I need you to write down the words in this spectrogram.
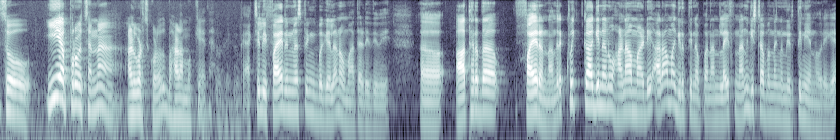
so ಈ ಅಪ್ರೋಚನ್ನು ಅಳವಡಿಸ್ಕೊಳ್ಳೋದು ಬಹಳ ಮುಖ್ಯ ಇದೆ. ಆ್ಯಕ್ಚುಲಿ ಫೈರ್ ಇನ್ವೆಸ್ಟಿಂಗ್ ಬಗ್ಗೆ ಎಲ್ಲ ನಾವು ಮಾತಾಡಿದ್ದೀವಿ. ಆ, ಥರದ ಫೈರನ್ನು ಅಂದರೆ ಕ್ವಿಕ್ಕಾಗಿ ನಾನು ಹಣ ಮಾಡಿ ಆರಾಮಾಗಿರ್ತೀನಪ್ಪ ನನ್ನ ಲೈಫ್ ನನಗೆ ಇಷ್ಟ ಬಂದಂಗೆ ನಾನು ಇರ್ತೀನಿ ಅನ್ನೋರಿಗೆ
